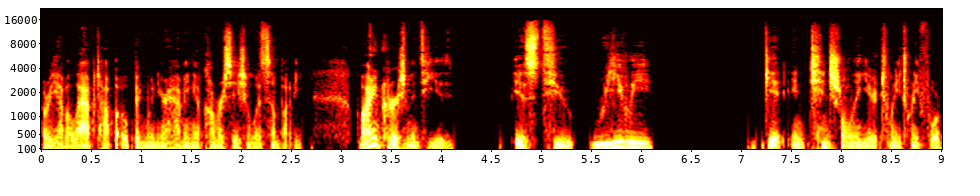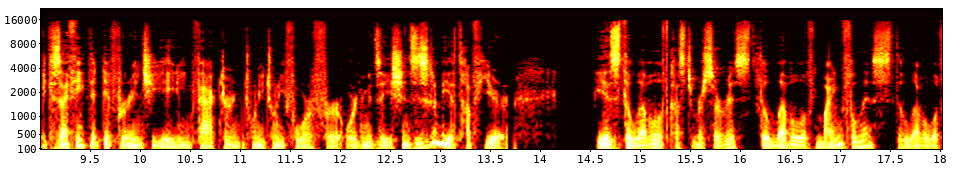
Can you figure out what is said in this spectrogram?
or you have a laptop open when you're having a conversation with somebody. My encouragement to you is to really get intentional in the year 2024 because I think the differentiating factor in 2024 for organizations is going to be a tough year is the level of customer service, the level of mindfulness, the level of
